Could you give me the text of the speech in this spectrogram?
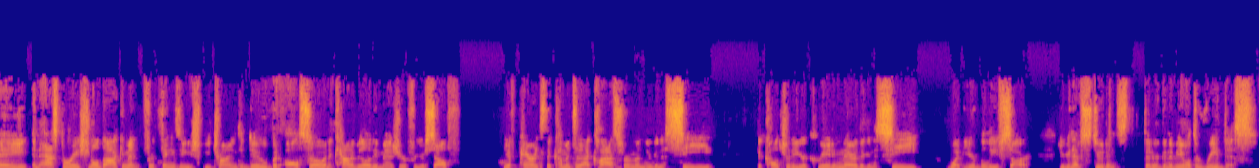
a an aspirational document for things that you should be trying to do, but also an accountability measure for yourself. You have parents that come into that classroom and they're going to see the culture that you're creating there. They're going to see what your beliefs are. You're going to have students that are going to be able to read this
